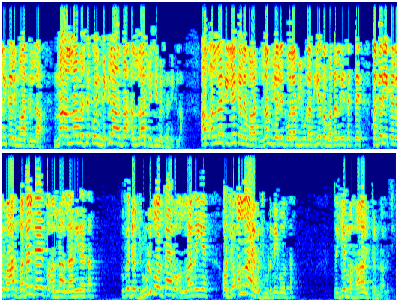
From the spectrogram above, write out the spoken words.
علی کلمات اللہ، نہ اللہ میں سے کوئی نکلا، نہ اللہ کسی میں سے نکلا۔ اب اللہ کے یہ کلمات، لم یلد ولم یولد، یہ تو بدل نہیں سکتے۔ اگر یہ کلمات بدل جائیں تو اللہ اللہ نہیں رہتا۔ کیونکہ جو جھوٹ بولتا ہے وہ اللہ نہیں ہے، اور جو اللہ ہے وہ جھوٹ نہیں بولتا۔ تو یہ محال ٹرمنالوجی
